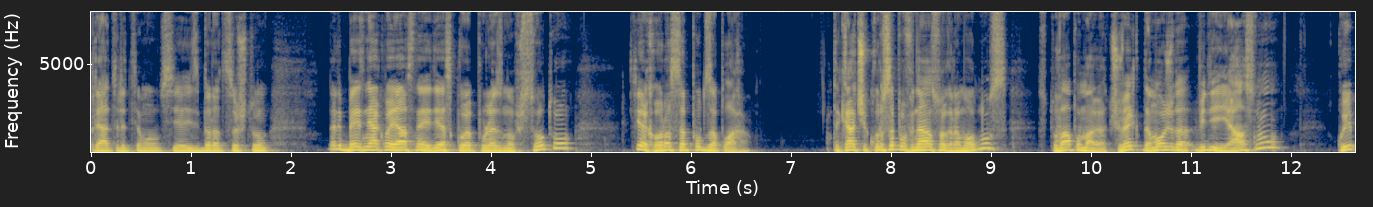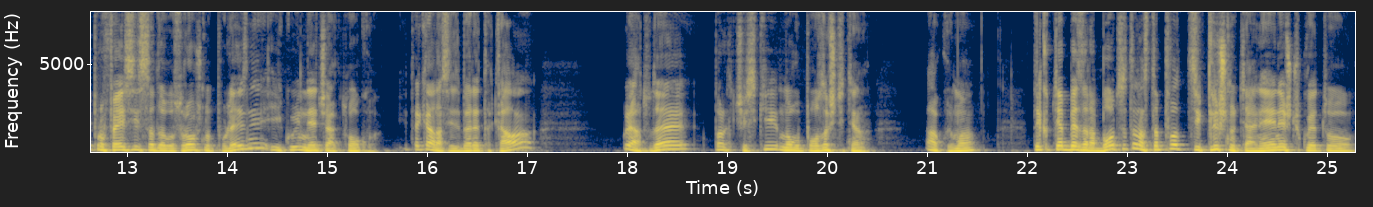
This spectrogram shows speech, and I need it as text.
приятелите му си я избират също, нали, без някаква ясна идея с кое е полезно обществото, тия хора са под заплаха. Така че курса по финансова грамотност с това помага човек да може да види ясно кои професии са дългосрочно полезни и кои не чак толкова. И така да се избере такава, която да е практически много по-защитена. Ако има. Тъй като тя безработицата настъпва циклично. Тя не е нещо, което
